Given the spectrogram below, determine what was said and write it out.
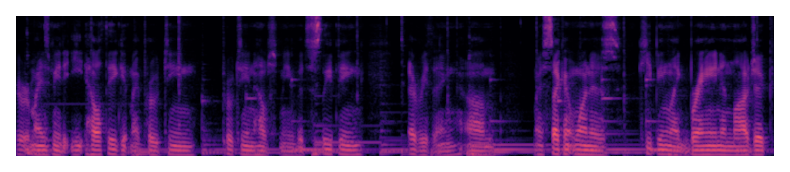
It reminds me to eat healthy, get my protein. Protein helps me with sleeping everything. Um, my second one is keeping like brain and logic,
